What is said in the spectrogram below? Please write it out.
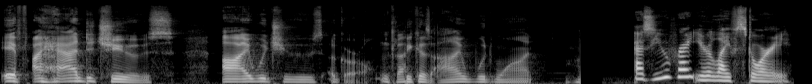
If I had to choose, I would choose a girl Okay. because I would want As you write your life story,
